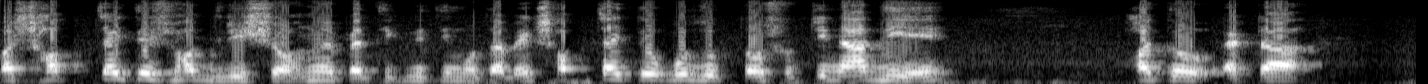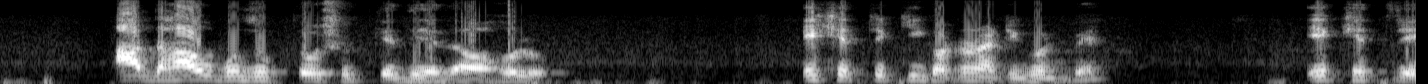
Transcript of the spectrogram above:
বা সবচাইতে সদৃশ্য হোমিওপ্যাথিক নীতি মোতাবেক সবচাইতে উপযুক্ত ওষুধটি না দিয়ে হয়তো একটা আধা উপযুক্ত ওষুধকে দিয়ে দেওয়া হলো। এক্ষেত্রে কি ঘটনাটি ঘটবে? এক্ষেত্রে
